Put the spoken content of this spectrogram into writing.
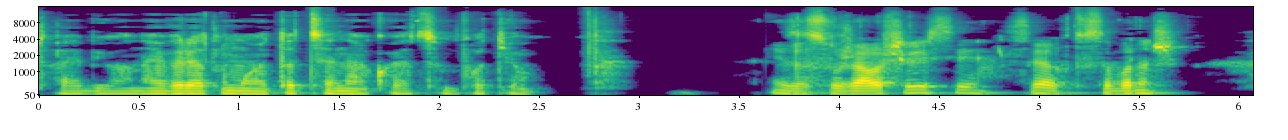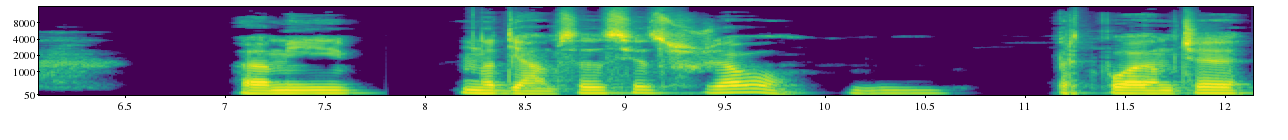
Това е била най-вероятно моята цена, която съм платил. И заслужаваш ли си сега, като се върнеш? Ами, надявам се да си е заслужавал. Предполагам, че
